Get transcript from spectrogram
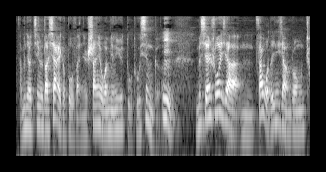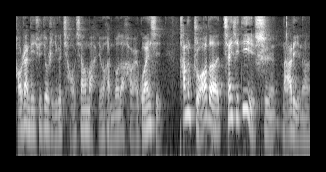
咱们就进入到下一个部分，就是商业文明与赌徒性格。嗯，我们先说一下，嗯，在我的印象中，潮汕地区就是一个侨乡嘛，有很多的海外关系，他们主要的迁徙地是哪里呢？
